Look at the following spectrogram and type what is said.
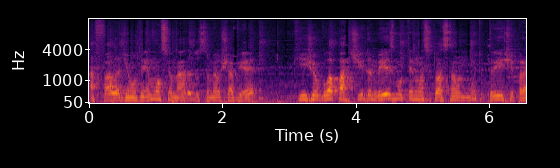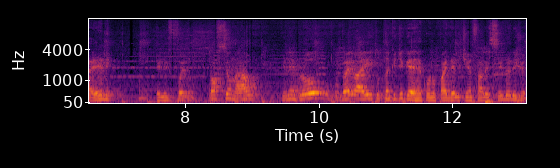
a fala de ontem emocionada do Samuel Xavier, que jogou a partida mesmo tendo uma situação muito triste para ele. Ele foi profissional e lembrou o velho Ayrton, tanque de guerra, quando o pai dele tinha falecido, ele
